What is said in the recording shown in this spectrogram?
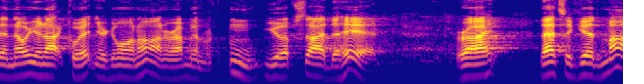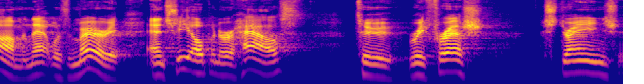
Said, No, you're not quitting, you're going on, or I'm going to mm, you upside the head. Right? That's a good mom, and that was Mary. And she opened her house to refresh strange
